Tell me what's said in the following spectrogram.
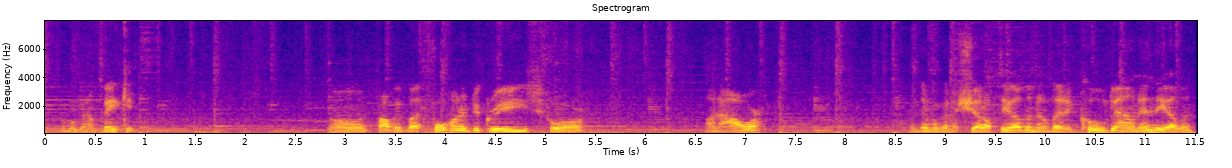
and we're going to bake it on probably about 400 degrees for an hour and then we're going to shut off the oven and let it cool down in the oven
